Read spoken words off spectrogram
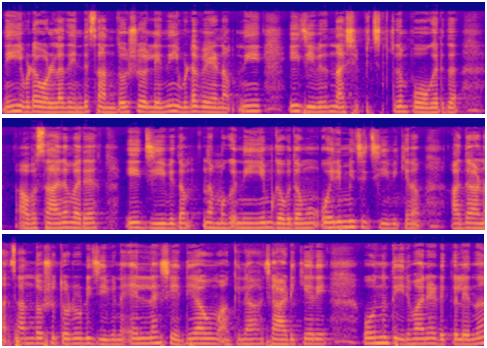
നീ ഇവിടെ ഉള്ളത് എന്റെ സന്തോഷമല്ലേ. നീ ഇവിടെ വേണം. നീ ഈ ജീവിതം നശിപ്പിച്ചിട്ടൊന്നും പോകരുത്. അവസാനം വരെ ഈ ജീവിതം നമുക്ക് നീയും ഗൗതമും ഒരുമിച്ച് ജീവിക്കണം. അതാണ് സന്തോഷത്തോടുകൂടി ജീവിക്കണം. എല്ലാം ശരിയാവും. അഖില ചാടിക്കേറി ഒന്നും തീരുമാനം എടുക്കലെന്ന്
